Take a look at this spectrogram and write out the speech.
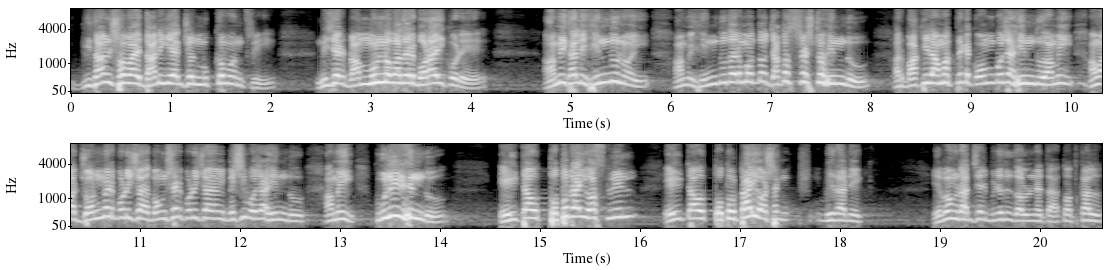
বিধানসভায় দাঁড়িয়ে একজন মুখ্যমন্ত্রী নিজের ব্রাহ্মণ্যবাদের বড়াই করে, আমি খালি হিন্দু নই, আমি হিন্দুদের মধ্যে যতশ্রেষ্ঠ হিন্দু, আর বাকিরা আমার থেকে কম বোঝা হিন্দু, আমি, আমার জন্মের পরিচয়, বংশের পরিচয়, আমি বেশি বোঝা হিন্দু, আমি কুলির হিন্দু এইটাও ততটাই অশ্লীল, এইটাও ততটাই অসাংবিধানিক। এবং রাজ্যের বিরোধী দলনেতা, তৎকাল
